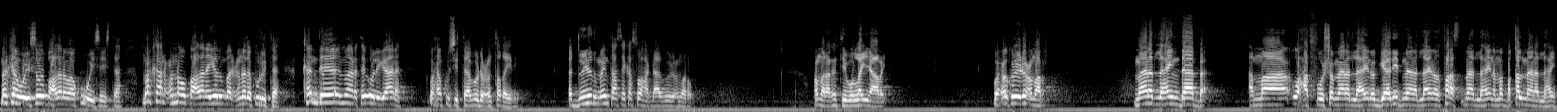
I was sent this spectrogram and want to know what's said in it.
markaan weyse u baahdana waan ku weysaystaa. Markaan cunno u baahdana iyadun cunnada ku ritaa. Kan dee maaragtay oligaana waxaan ku sitaa buu yihi cuntadaydii adduunyadu intaasay ka soo hadhaa buu yihi cumarow. Cumar arrintii buu la yaabay wuxuu ku yidhi cumar maanad lahayn daaba ama waxaad fuusho maanad lahayn oo gaadiid maanad lahayn oo faras maanad lahayn ama baqal maanad lahayn.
